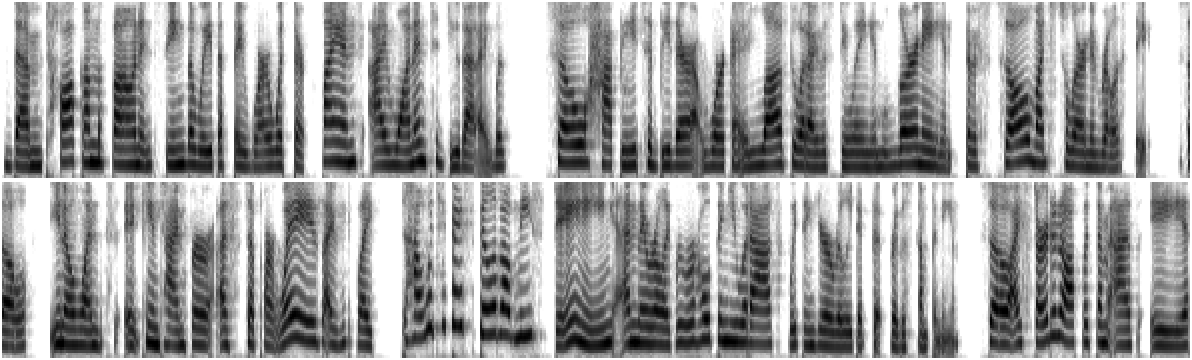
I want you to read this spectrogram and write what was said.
them talk on the phone and seeing the way that they were with their clients. I wanted to do that. I was so happy to be there at work. I loved what I was doing and learning. And there's so much to learn in real estate. So, you know, once it came time for us to part ways, I was like, how would you guys feel about me staying? And they were like, we were hoping you would ask. We think you're a really good fit for this company. So I started off with them as a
